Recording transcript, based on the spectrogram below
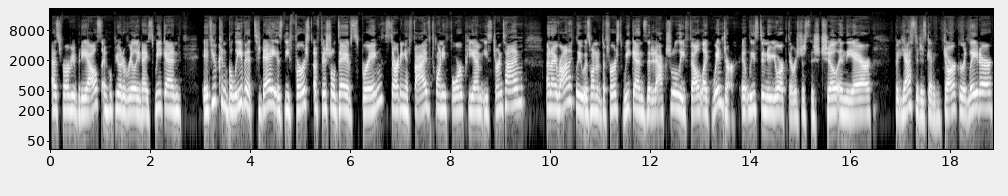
As for everybody else, I hope you had a really nice weekend. If you can believe it, today is the first official day of spring, starting at 5:24 p.m. Eastern Time. And ironically, it was one of the first weekends that it actually felt like winter, at least in New York. There was just this chill in the air. But yes, it is getting darker later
